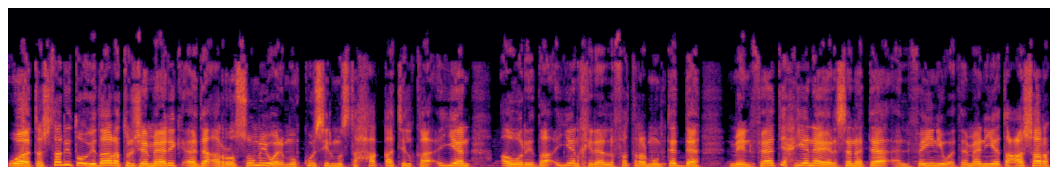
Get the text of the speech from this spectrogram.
وتشترط إدارة الجمارك أداء الرسوم والمكوس المستحقة تلقائيا أو رضائيا خلال الفترة الممتدة من فاتح يناير سنة 2018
